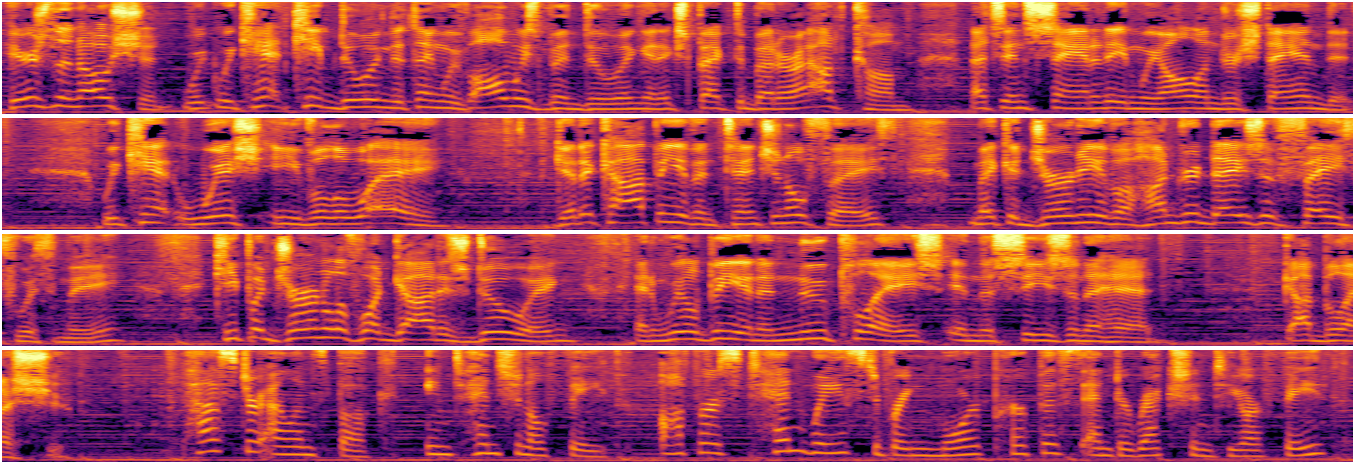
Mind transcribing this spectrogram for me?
Here's the notion we, we, can't keep doing the thing we've always been doing and expect a better outcome. That's insanity, and we all understand it. We can't wish evil away. Get a copy of Intentional Faith. Make a journey of 100 days of faith with me. Keep a journal of what God is doing, and we'll be in a new place in the season ahead. God bless you. Pastor Allen's book, Intentional Faith, offers 10 ways to bring more purpose and direction to your faith,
